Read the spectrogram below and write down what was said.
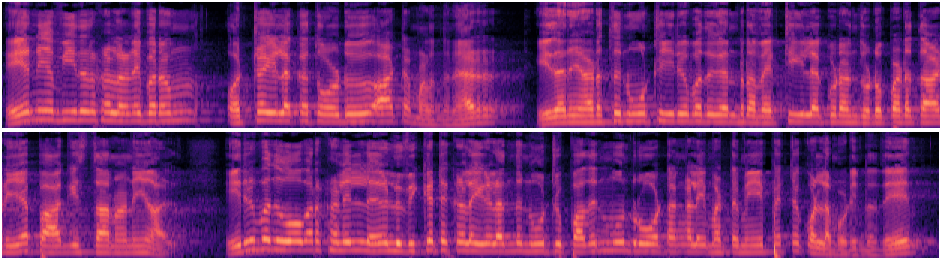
ஏனைய வீரர்கள் அனைவரும் ஒற்றை இலக்கத்தோடு ஆட்டமிழந்தனர். இதனை அடுத்து நூற்றி இருபது என்ற வெற்றி இலக்குடன் துடுப்படுத்தாடிய பாகிஸ்தான் அணியால் இருபது ஓவர்களில் ஏழு விக்கெட்டுகளை இழந்து நூற்று பதிமூன்று ஓட்டங்களை மட்டுமே பெற்றுக்கொள்ள முடிந்தது.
